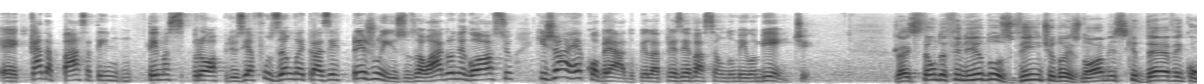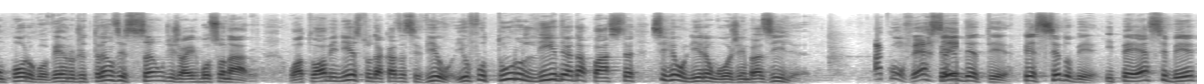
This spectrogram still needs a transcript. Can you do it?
é, cada pasta tem temas próprios e a fusão vai trazer prejuízos ao agronegócio, que já é cobrado pela preservação do meio ambiente. Já estão definidos 22 nomes que devem compor o governo de transição de Jair Bolsonaro. O atual ministro da Casa Civil e o futuro líder da pasta se reuniram hoje em Brasília. A conversa PDT, PCdoB e PSB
